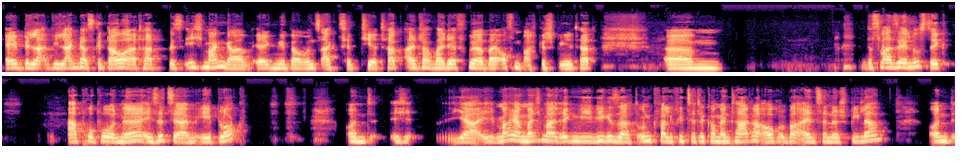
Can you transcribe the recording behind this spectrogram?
Ey, wie la- wie lange das gedauert hat, bis ich Manga irgendwie bei uns akzeptiert habe, einfach weil der früher bei Offenbach gespielt hat. Ähm, das war sehr lustig. Apropos, ne, ich sitze ja im E-Block und ich, ja, ich mache ja manchmal irgendwie, wie gesagt, unqualifizierte Kommentare auch über einzelne Spieler und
